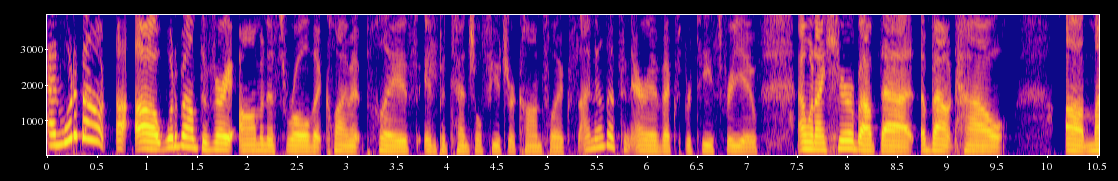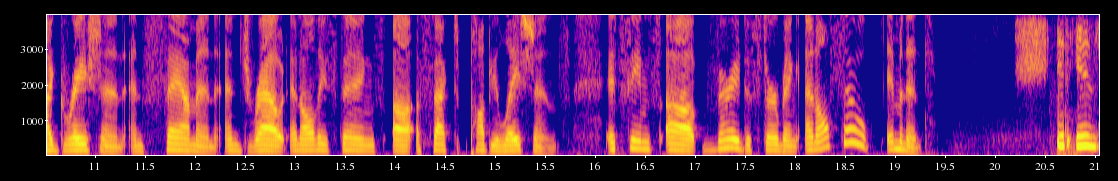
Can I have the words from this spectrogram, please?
And what about uh, uh, what about the very ominous role that climate plays in potential future conflicts? I know that's an area of expertise for you, and when I hear about that, about how uh, migration and famine and drought and all these things uh, affect populations. It seems uh, very disturbing and also imminent. It is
